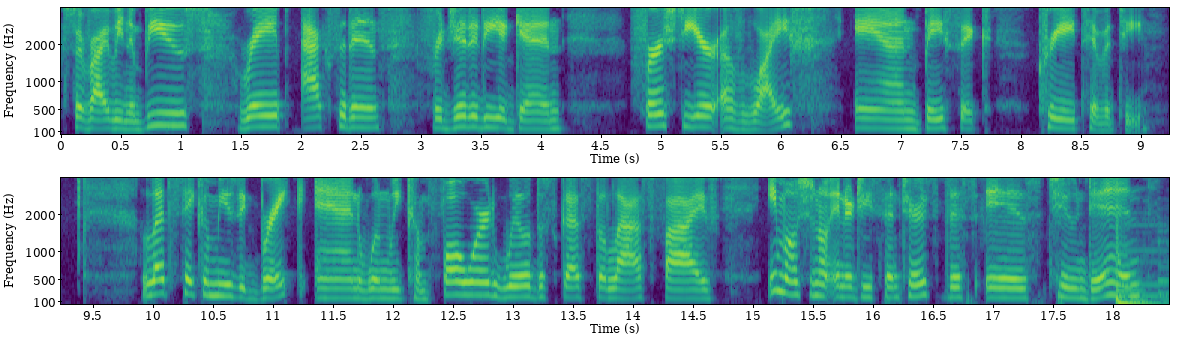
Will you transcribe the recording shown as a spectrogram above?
surviving abuse, rape, accidents, frigidity again, first year of life, and basic creativity. Let's take a music break, and when we come forward, we'll discuss the last five emotional energy centers. This is Tuned In.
